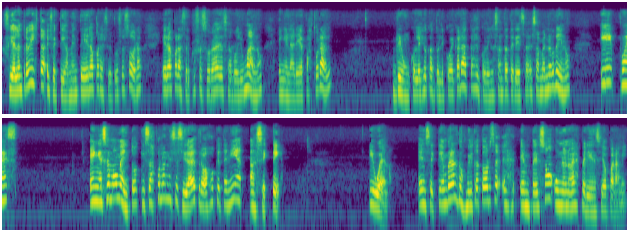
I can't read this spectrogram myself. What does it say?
Fui a la entrevista, efectivamente era para ser profesora, era para ser profesora de desarrollo humano en el área pastoral de un colegio católico de Caracas, el Colegio Santa Teresa de San Bernardino, y pues en ese momento, quizás por la necesidad de trabajo que tenía, acepté. Y bueno, en septiembre del 2014 empezó una nueva experiencia para mí.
